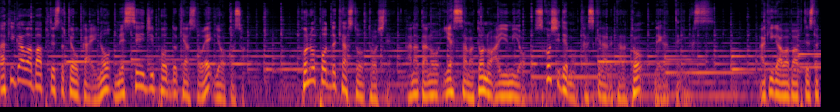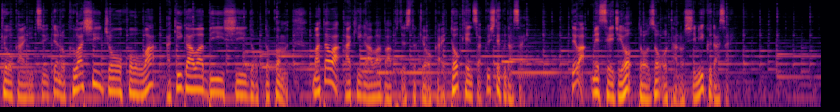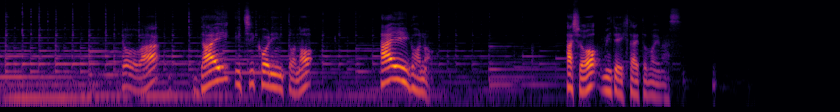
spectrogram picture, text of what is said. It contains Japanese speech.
秋川バプテスト教会のメッセージポッドキャストへようこそ。このポッドキャストを通してあなたのイエス様との歩みを少しでも助けられたらと願っています。秋川バプテスト教会についての詳しい情報は秋川 BC.com または秋川バプテスト教会と検索してください。ではメッセージをどうぞお楽しみください。今日は第一コリントの最後の箇所を見ていきたいと思います。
